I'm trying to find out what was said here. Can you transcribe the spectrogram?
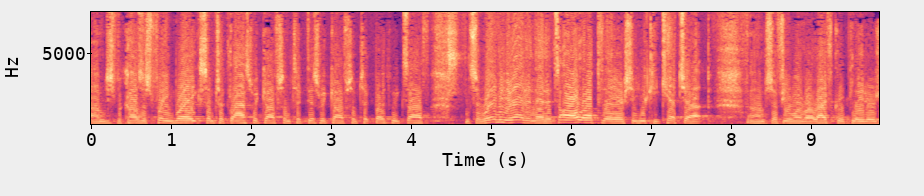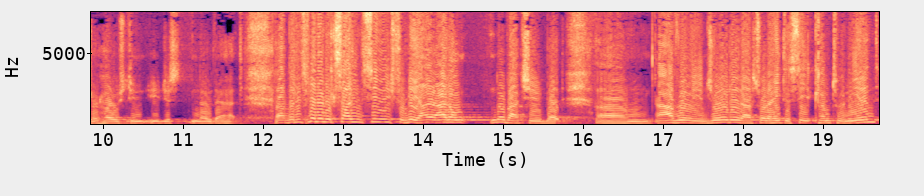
um, just because of spring break. Some took last week off, some took this week off, some took both weeks off. And so wherever you're at in that, it's all up there so you can catch up. Um, so if you're one of our life group leaders or hosts, you, you just know that. Uh, but it's been an exciting series for me. I, I don't know about you, but um, I've really enjoyed it. I sort of hate to see it come to an end.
